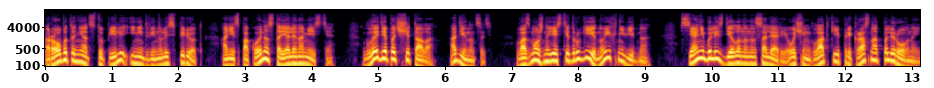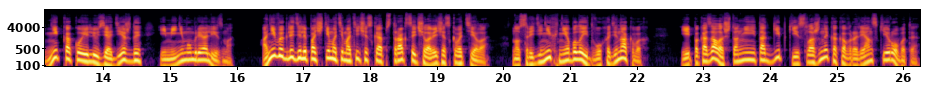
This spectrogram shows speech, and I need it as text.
Роботы не отступили и не двинулись вперед. Они спокойно стояли на месте. Глэдия подсчитала. 11. Возможно, есть и другие, но их не видно. Все они были сделаны на солярии, очень гладкие, прекрасно отполированные, никакой иллюзии одежды и минимум реализма. Они выглядели почти математической абстракцией человеческого тела, но среди них не было и двух одинаковых. Ей показалось, что они не так гибкие и сложны, как аврарианские роботы.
